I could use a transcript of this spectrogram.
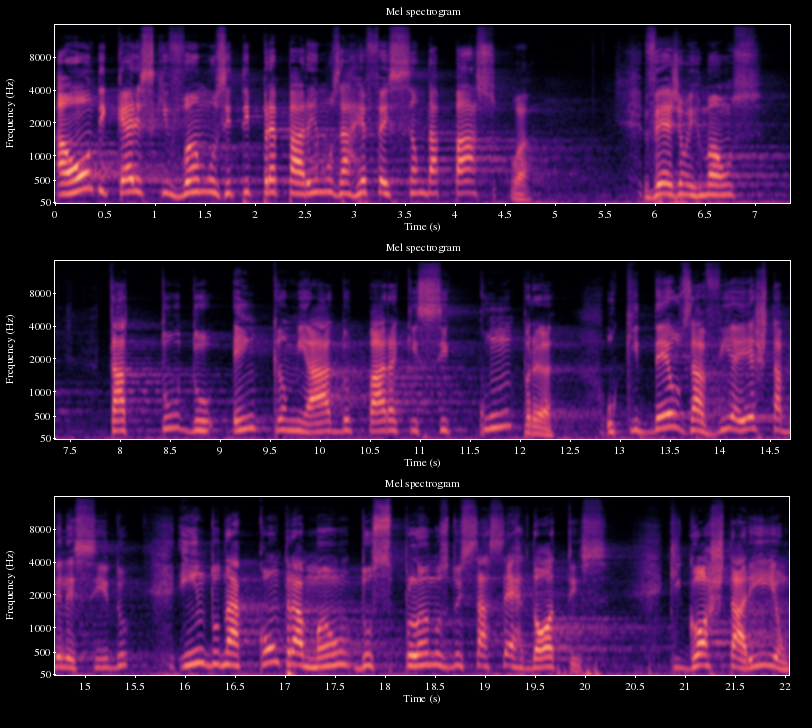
Aonde queres que vamos e te preparemos a refeição da Páscoa? Vejam, irmãos, está tudo encaminhado para que se cumpra o que Deus havia estabelecido, indo na contramão dos planos dos sacerdotes, que gostariam,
